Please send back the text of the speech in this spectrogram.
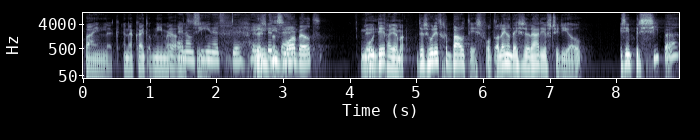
pijnlijk. En dan kan je het ook niet meer Ja. En dan zie je het de hele dus tijd. bijvoorbeeld, nee, hoe dit, ga jij maar. dus hoe dit gebouwd is, bijvoorbeeld alleen al deze radiostudio, is in principe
